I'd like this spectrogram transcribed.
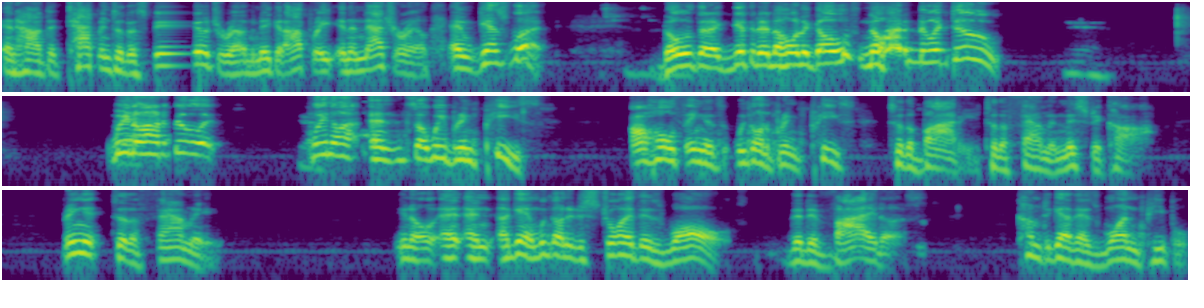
and how to tap into the spiritual realm to make it operate in the natural realm. And guess what? Those that are gifted in the Holy Ghost know how to do it too. We know how to do it. We know, how- and so we bring peace. Our whole thing is we're going to bring peace to the body, to the family, mystery car. Bring it to the family. You know, and, and again, we're going to destroy these walls that divide us. Come together as one people,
